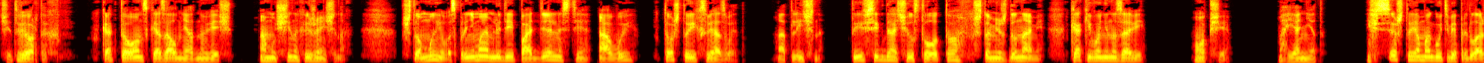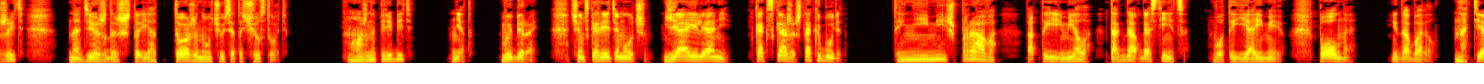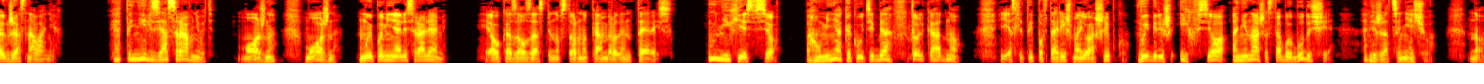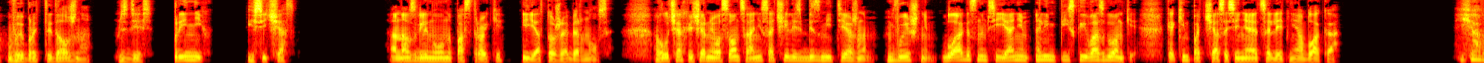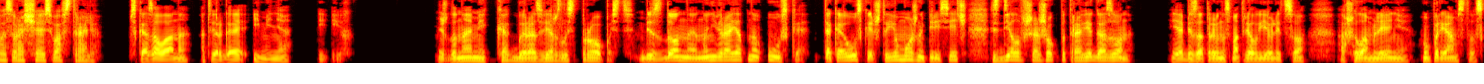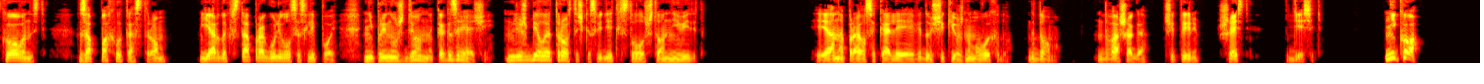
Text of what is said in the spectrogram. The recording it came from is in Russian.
В-четвертых, как-то он сказал мне одну вещь о мужчинах и женщинах, что мы воспринимаем людей по отдельности, а вы — то, что их связывает. Отлично. Ты всегда чувствовала то, что между нами, как его ни назови. Общее. А я нет. И все, что я могу тебе предложить, надежда, что я тоже научусь это чувствовать. Можно перебить? Нет. Выбирай. Чем скорее, тем лучше. Я или они. Как скажешь, так и будет. Ты не имеешь права. А ты имела? Тогда, в гостинице. Вот и я имею. Полное. И добавил. На тех же основаниях. Это нельзя сравнивать. Можно. Можно. Мы поменялись ролями. Я указал за спину в сторону Камберленд Террейс. У них есть все. А у меня, как и у тебя, только одно. Если ты повторишь мою ошибку, выберешь их все, а не наше с тобой будущее, обижаться нечего. Но выбрать ты должна. Здесь, при них. И сейчас. Она взглянула на постройки, и я тоже обернулся. В лучах вечернего солнца они сочились безмятежным, вышним, благостным сиянием олимпийской возгонки, каким подчас осеняются летние облака. «Я возвращаюсь в Австралию», — сказала она, отвергая и меня, и их. Между нами как бы разверзлась пропасть, бездонная, но невероятно узкая, такая узкая, что ее можно пересечь, сделав шажок по траве газона. Я безотрывно смотрел в ее лицо, ошеломление, упрямство, скованность. Запахло костром. Ярдах в ста прогуливался слепой, непринужденно, как зрячий. Лишь белая тросточка свидетельствовала, что он не видит. Я направился к аллее, ведущей к южному выходу, к дому. Два шага, четыре, шесть, десять. «Нико!»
